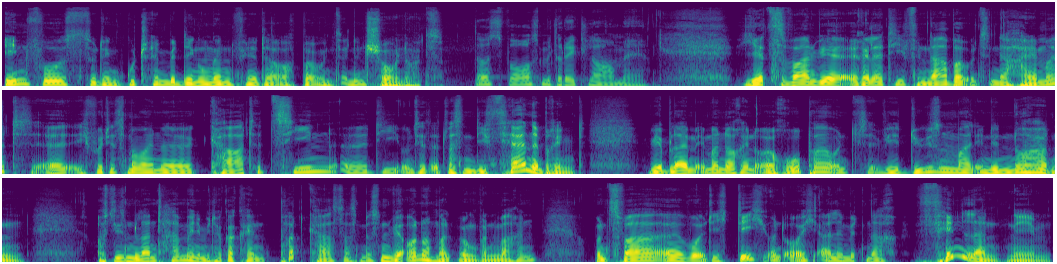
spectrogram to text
Infos zu den Gutscheinbedingungen findet ihr auch bei uns in den Shownotes. Das war's mit Reklame. Jetzt waren wir relativ nah bei uns in der Heimat. Äh, Ich würde jetzt mal meine Karte ziehen, äh, die uns jetzt etwas in die Ferne bringt. Wir bleiben immer noch in Europa und wir düsen mal in den Norden. Aus diesem Land haben wir nämlich noch gar keinen Podcast, das müssen wir auch noch mal irgendwann machen. Und zwar äh, wollte ich dich und euch alle mit nach Finnland nehmen.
